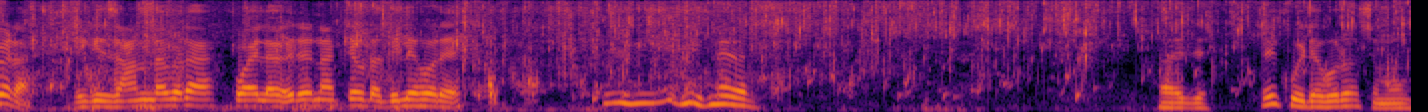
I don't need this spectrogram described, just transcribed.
বেড়া দেখি বেড়া পয়লা না কেউটা দিলে হরে। এই যে এই কইটা বড় আছে মামু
